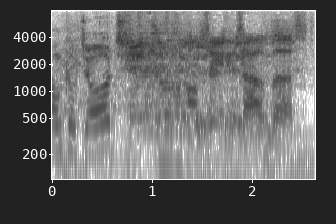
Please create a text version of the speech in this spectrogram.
Right. George. When you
